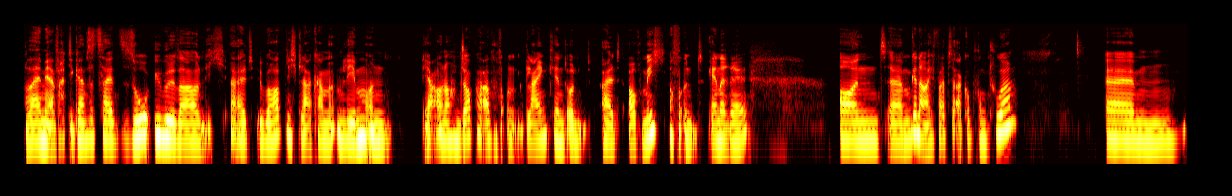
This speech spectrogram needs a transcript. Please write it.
weil mir einfach die ganze Zeit so übel war und ich halt überhaupt nicht klar kam mit dem Leben und ja auch noch einen Job habe und ein Kleinkind und halt auch mich und generell. Und ähm, genau, ich war zur Akupunktur. Ähm,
